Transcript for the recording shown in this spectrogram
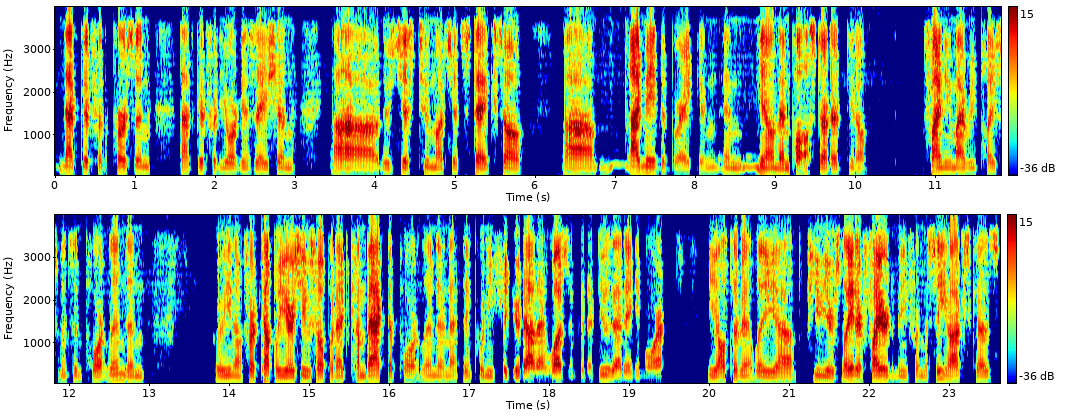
not good for the person, not good for the organization. Uh, there's just too much at stake. So um, I made the break, and and you know, then Paul started, you know, finding my replacements in Portland, and you know, for a couple of years he was hoping I'd come back to Portland, and I think when he figured out I wasn't going to do that anymore, he ultimately uh, a few years later fired me from the Seahawks because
